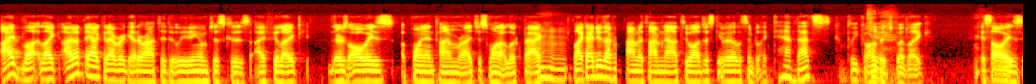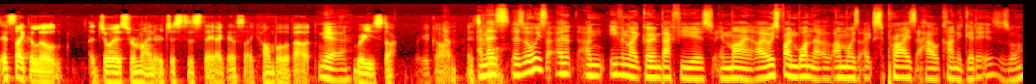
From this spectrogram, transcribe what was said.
I'd lo- like. I don't think I could ever get around to deleting them just because I feel like there's always a point in time where I just want to look back. Mhm. Like I do that from time to time now too. I'll just give it a listen, and be like, damn, that's complete garbage. But like, it's always it's like a little a joyous reminder just to stay, I guess, like humble about Yeah. where you start, where you're going. It's and cool. there's there's always and, and even like going back a few years in mine, I always find one that I'm always like surprised at how kind of good it is as well.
